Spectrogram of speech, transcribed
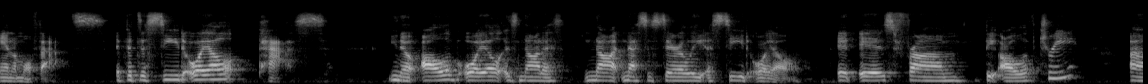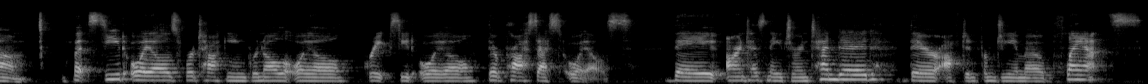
animal fats. If it's a seed oil, pass. You know, olive oil is not a not necessarily a seed oil. It is from the olive tree. Um, but seed oils, we're talking canola oil, grapeseed oil, they're processed oils. They aren't as nature intended. They're often from GMO plants.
